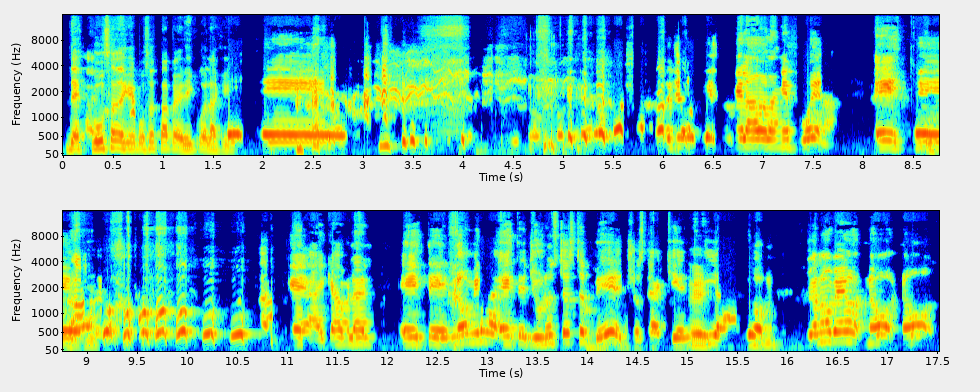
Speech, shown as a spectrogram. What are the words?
de excusa de que puso esta película aquí. Eh, yo no pienso que La La Land es buena. Este, hay que, hay que hablar. Este, no, mira, este, Juno es just a bitch. O sea, ¿quién Eh. diablo? Yo no veo, no, no.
